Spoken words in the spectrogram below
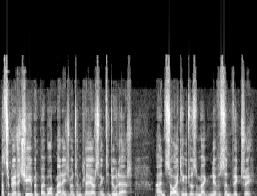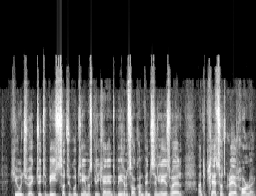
that's a great achievement by both management and players, I think, to do that. And so I think it was a magnificent victory, huge victory to beat such a good team as Kilkenny and to beat them so convincingly as well, and to play such great hurling.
